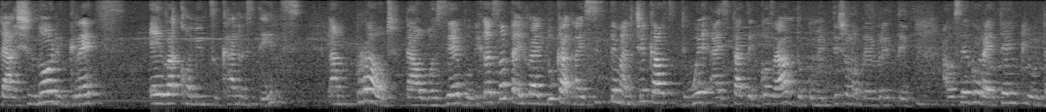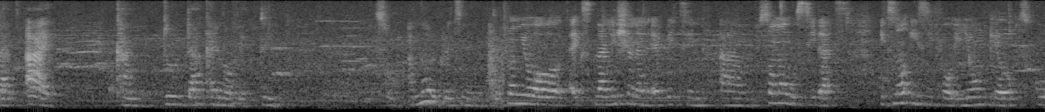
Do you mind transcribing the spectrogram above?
that I should not regret ever coming to Kano State. I'm proud that I was able because sometimes if I look at my system and check out the way I started because I have documentation of everything, mm. I will say, God, I thank you that I can do that kind of a thing. So I'm not regretting anything. From your explanation and everything, um, someone will see that it's not easy for a young girl to go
